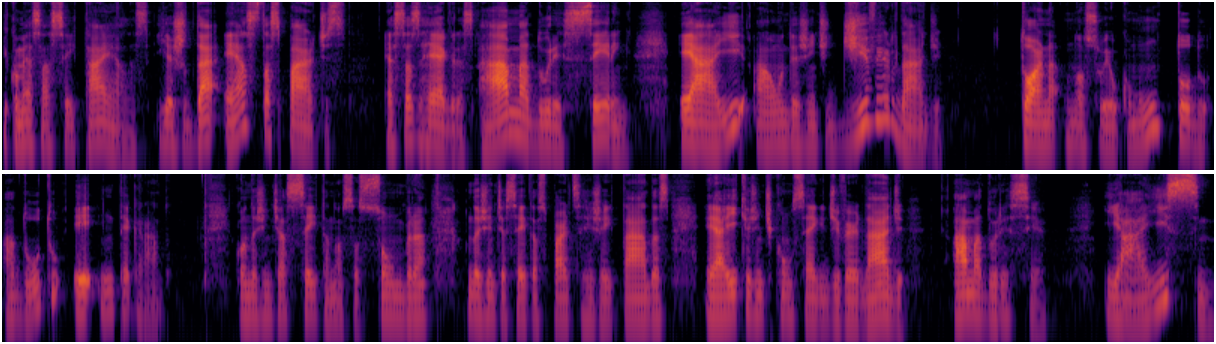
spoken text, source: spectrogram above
e começa a aceitar elas e ajudar estas partes, essas regras a amadurecerem, é aí aonde a gente de verdade torna o nosso eu como um todo adulto e integrado. Quando a gente aceita a nossa sombra, quando a gente aceita as partes rejeitadas, é aí que a gente consegue de verdade amadurecer. E aí sim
